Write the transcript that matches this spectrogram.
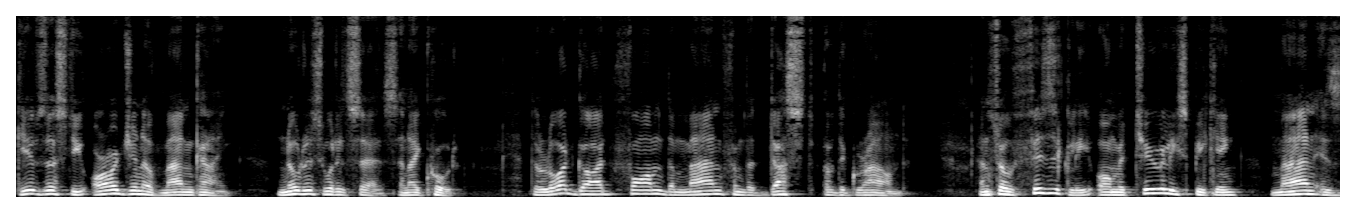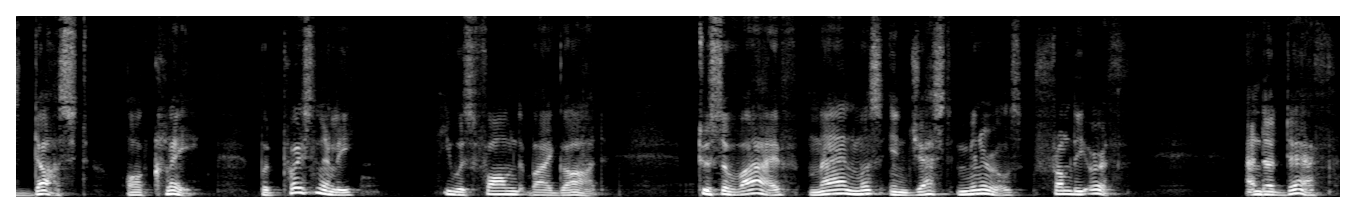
gives us the origin of mankind. Notice what it says, and I quote The Lord God formed the man from the dust of the ground. And so, physically or materially speaking, man is dust or clay. But personally, he was formed by God. To survive, man must ingest minerals from the earth. And at death,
